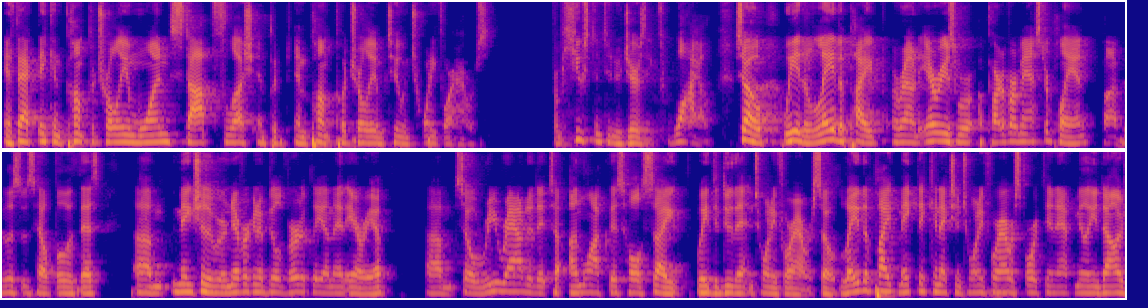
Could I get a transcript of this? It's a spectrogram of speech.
In fact, they can pump petroleum one, stop, flush, and, put- and pump petroleum two in 24 hours from Houston to New Jersey. It's wild. So we had to lay the pipe around areas where a part of our master plan. Populous was helpful with this. Um, make sure that we were never going to build vertically on that area. Um, so rerouted it to unlock this whole site. We had to do that in 24 hours. So lay the pipe, make the connection 24 hours, $14.5 million.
